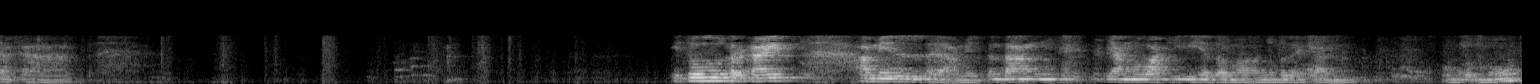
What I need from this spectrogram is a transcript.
zakat itu terkait amil eh, amil tentang yang mewakili atau menyembelihkan untukmu.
